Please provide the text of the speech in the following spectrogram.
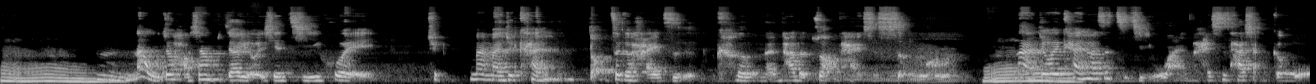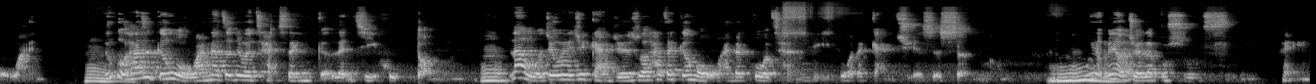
嗯嗯，那我就好像比较有一些机会去慢慢去看懂这个孩子可能他的状态是什么。嗯，那就会看他是自己玩还是他想跟我玩。嗯，如果他是跟我玩，那这就会产生一个人际互动。嗯，那我就会去感觉说他在跟我玩的过程里，我的感觉是什么？嗯，我有没有觉得不舒服？嘿，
